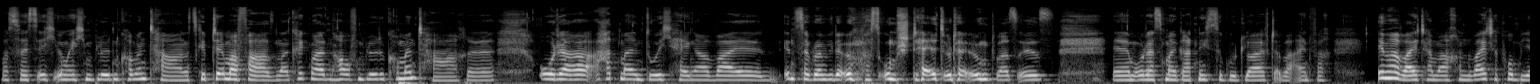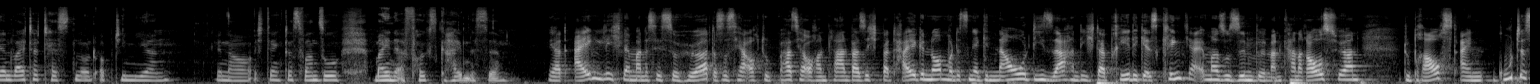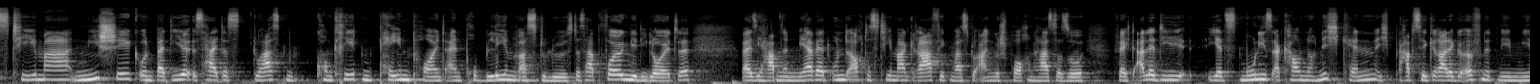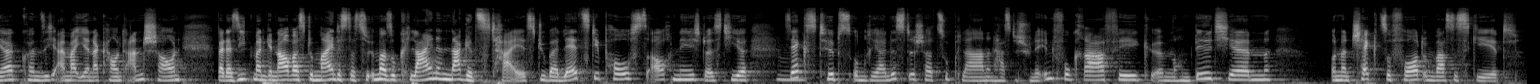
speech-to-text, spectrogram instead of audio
was weiß ich, irgendwelchen blöden Kommentaren. Es gibt ja immer Phasen, dann kriegt man halt einen Haufen blöde Kommentare oder hat mal einen Durchhänger, weil Instagram wieder irgendwas umstellt oder irgendwas ist ähm, oder es mal gerade nicht so gut läuft, aber einfach immer weitermachen, weiter probieren, weiter testen und optimieren. Genau, ich denke, das waren so meine Erfolgsgeheimnisse. Ja, eigentlich, wenn man das jetzt so hört, das ist ja auch, du hast ja auch an Planbar Sichtbar teilgenommen und das sind ja genau die Sachen, die ich da predige. Es klingt ja immer so simpel. Mhm. Man kann raushören, du brauchst ein gutes Thema, nischig und bei dir ist halt das, du hast einen konkreten Painpoint, ein Problem, was mhm. du löst. Deshalb folgen dir die Leute weil sie haben einen Mehrwert und auch das Thema Grafiken, was du angesprochen hast. Also vielleicht alle, die jetzt Monis Account noch nicht kennen, ich habe es hier gerade geöffnet neben mir, können sich einmal ihren Account anschauen, weil da sieht man genau, was du meintest, dass du immer so kleine Nuggets teilst. Du überlädst die Posts auch nicht. Du hast hier mhm. sechs Tipps, um realistischer zu planen, hast eine schöne Infografik, ähm, noch ein Bildchen und man checkt sofort, um was es geht.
